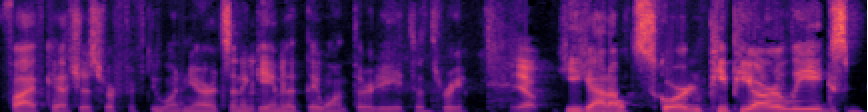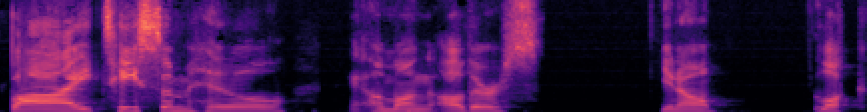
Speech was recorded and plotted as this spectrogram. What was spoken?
five catches for 51 yards in a game that they won 38 to three. Yep. He got outscored in PPR leagues by Taysom Hill, among others. You know, look,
